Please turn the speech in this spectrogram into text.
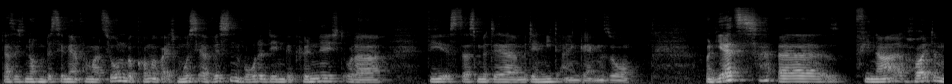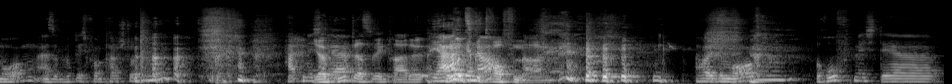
dass ich noch ein bisschen mehr Informationen bekomme, weil ich muss ja wissen, wurde dem gekündigt oder wie ist das mit, der, mit den Mieteingängen so. Und jetzt, äh, final heute Morgen, also wirklich vor ein paar Stunden, hat mich. Ja, der, gut, dass wir gerade ja, uns genau. getroffen haben. heute Morgen ruft mich der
